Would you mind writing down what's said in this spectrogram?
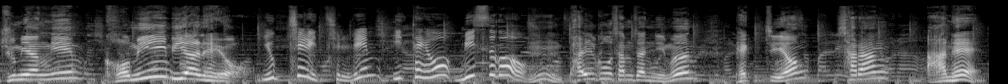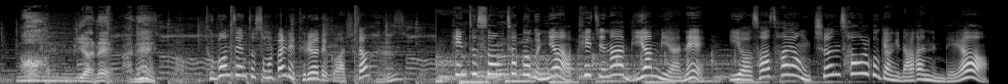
주미양님, 거미 미안해요. 6727님 이태호 미스고 음, 8934님은 백지영, 사랑, 아내. 아, 미안해, 아내. 어, 두 번째 힌트송을 빨리 드려야 될 것 같죠? 음? 힌트송 첫 곡은요 태진아 미안 미안해 이어서 서영춘 서울 구경이 나갔는데요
